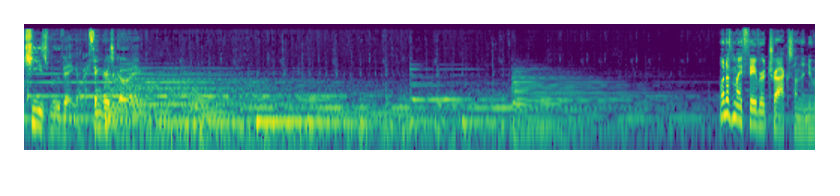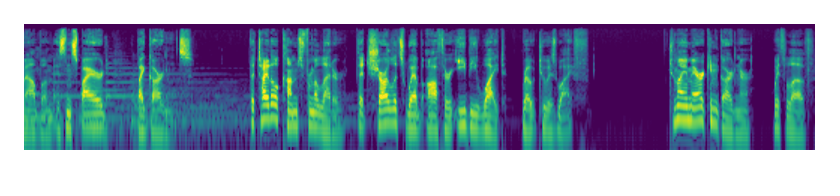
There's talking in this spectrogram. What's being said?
keys moving and my fingers going. One of my favorite tracks on the new album is inspired by gardens. The title comes from a letter that Charlotte's Web author E.B. White wrote to his wife. To my American gardener, with love.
